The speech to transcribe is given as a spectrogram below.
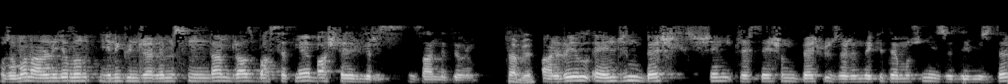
O zaman Unreal'ın yeni güncellemesinden biraz bahsetmeye başlayabiliriz zannediyorum. Tabii. Unreal Engine 5'in PlayStation 5 üzerindeki demosunu izlediğimizde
